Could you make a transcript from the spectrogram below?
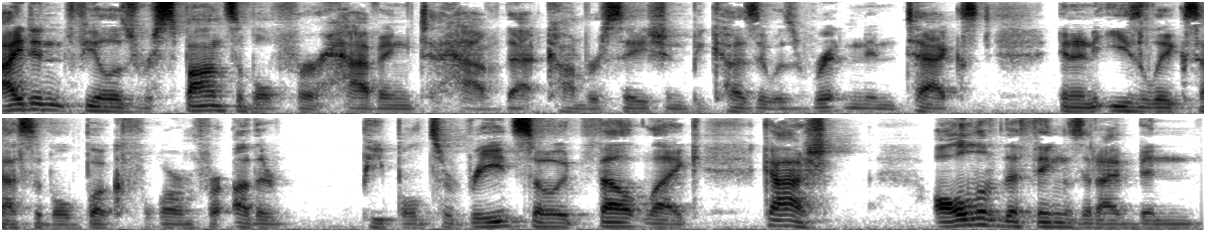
I didn't feel as responsible for having to have that conversation because it was written in text in an easily accessible book form for other people to read. So it felt like, gosh, all of the things that I've been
